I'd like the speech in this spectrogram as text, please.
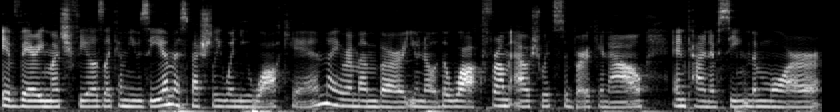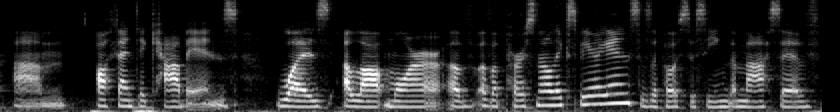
it very much feels like a museum, especially when you walk in. I remember, you know, the walk from Auschwitz to Birkenau and kind of seeing the more um, authentic cabins was a lot more of, of a personal experience as opposed to seeing the massive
